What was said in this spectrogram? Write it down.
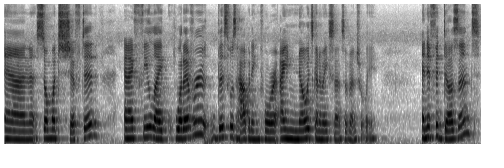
and so much shifted and I feel like whatever this was happening for, I know it's going to make sense eventually. And if it doesn't,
